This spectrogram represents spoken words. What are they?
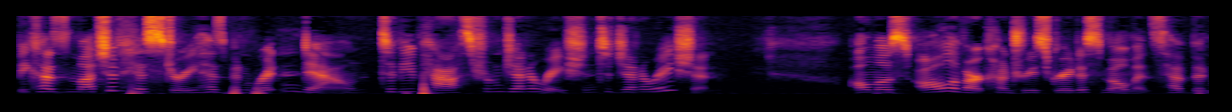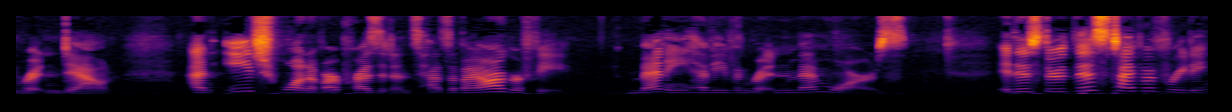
because much of history has been written down to be passed from generation to generation. Almost all of our country's greatest moments have been written down, and each one of our presidents has a biography. Many have even written memoirs. It is through this type of reading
